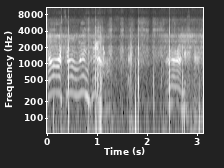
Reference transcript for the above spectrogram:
So, so, wind. I don't understand.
